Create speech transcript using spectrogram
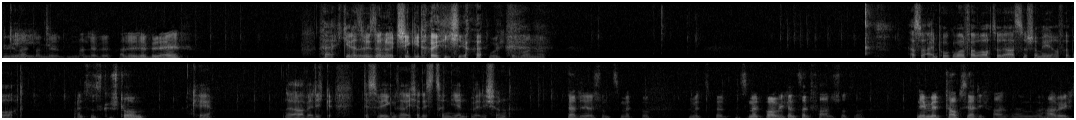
mir waren Level, alle Level 11, ich gehe da sowieso nur Chigi durch. Ja. wo ich gewonnen habe. Hast du ein Pokémon verbraucht oder hast du schon mehrere verbraucht? Eins ist gestorben. Okay. Ja, werde ich. ge- Deswegen sage ich ja, das Trainieren werde ich schon. Ich hatte ja schon Smetbo. Mit Smet- Smetbo habe ich ganze Zeit Fadenschutz. Ne, mit Taubsi hatte ich Faden, ähm, habe ich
